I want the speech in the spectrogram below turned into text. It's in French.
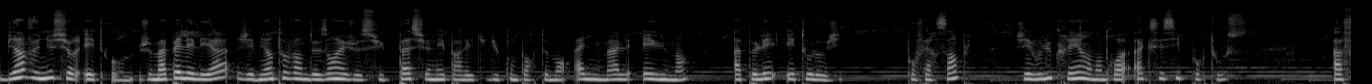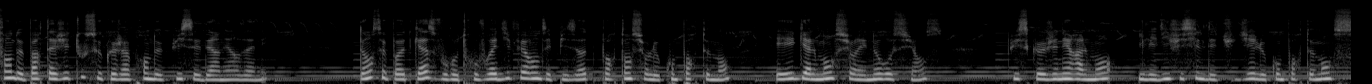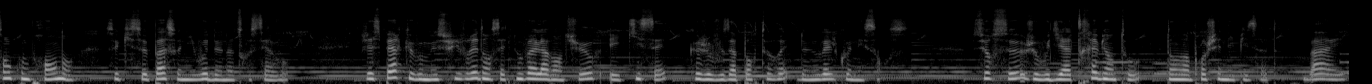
Bienvenue sur It Home. Je m'appelle Eléa, j'ai bientôt 22 ans et je suis passionnée par l'étude du comportement animal et humain, appelée éthologie. Pour faire simple, j'ai voulu créer un endroit accessible pour tous, afin de partager tout ce que j'apprends depuis ces dernières années. Dans ce podcast, vous retrouverez différents épisodes portant sur le comportement et également sur les neurosciences, puisque généralement, il est difficile d'étudier le comportement sans comprendre ce qui se passe au niveau de notre cerveau. J'espère que vous me suivrez dans cette nouvelle aventure et qui sait que je vous apporterai de nouvelles connaissances. Sur ce, je vous dis à très bientôt dans un prochain épisode. Bye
